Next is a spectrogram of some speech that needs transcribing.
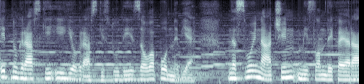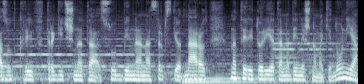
етнографски и географски студии за ова поднебје. На свој начин, мислам дека ја разоткрив трагичната судбина на српскиот народ на територијата на денешна Македонија,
